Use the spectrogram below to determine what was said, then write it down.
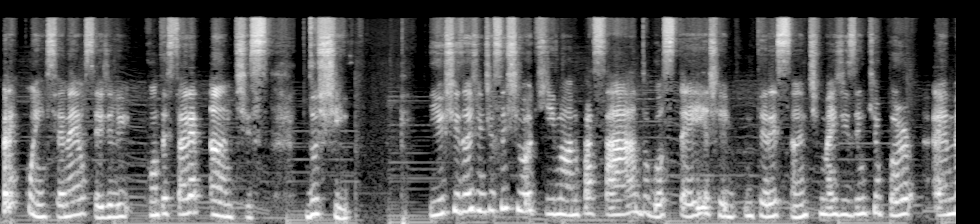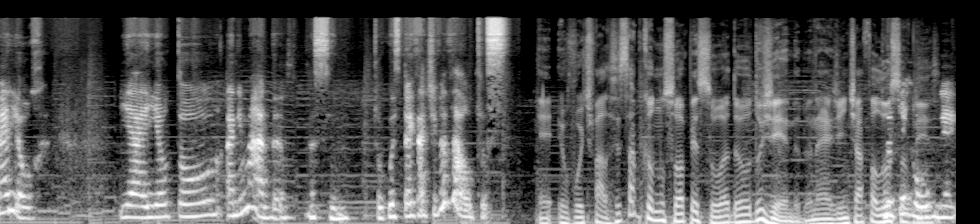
frequência, né? Ou seja, ele conta a história antes do X. E o X a gente assistiu aqui no ano passado, gostei, achei interessante, mas dizem que o Pearl é melhor. E aí eu tô animada, assim, tô com expectativas altas é, eu vou te falar, você sabe que eu não sou a pessoa do, do gênero, né? A gente já falou do sobre terror, Né?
